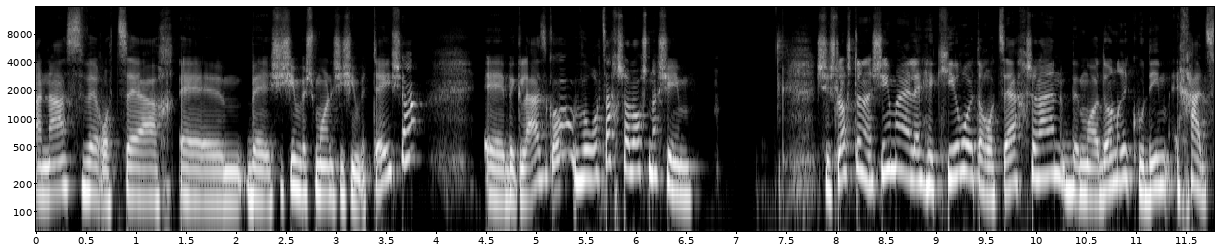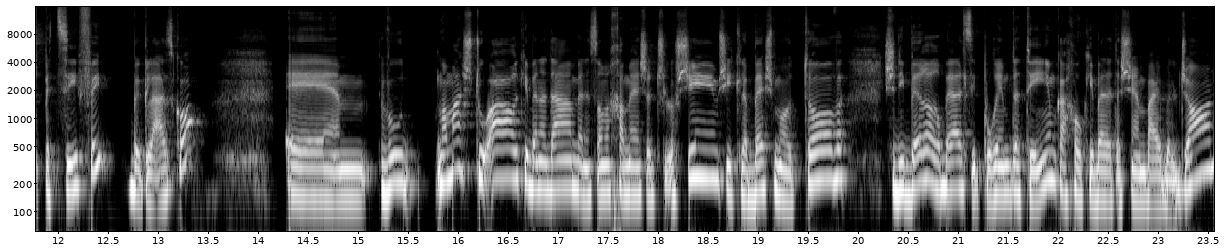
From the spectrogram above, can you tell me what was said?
אנס ורוצח אה, ב-68-69 אה, בגלזגו, והוא רצח שלוש נשים. ששלושת הנשים האלה הכירו את הרוצח שלהן במועדון ריקודים אחד ספציפי בגלזגו, והוא ממש תואר כבן אדם בן 25 עד 30 שהתלבש מאוד טוב, שדיבר הרבה על סיפורים דתיים, ככה הוא קיבל את השם בייבל ג'ון,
